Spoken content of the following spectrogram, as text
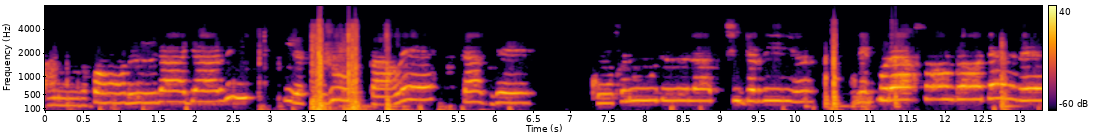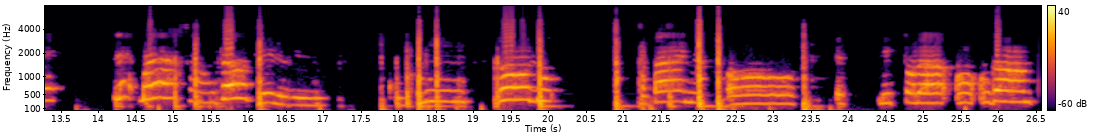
À nos enfants de la galerie, il a toujours parlé, t'arriver contre nous de la petite galerie, les molards semblent élevés, les molards semblent élevés nos campagnes. Oh, les là en, en gante,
